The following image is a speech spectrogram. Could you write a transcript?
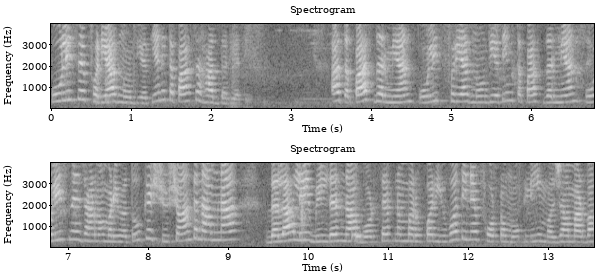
પોલીસે ફરિયાદ નોંધી હતી અને તપાસ હાથ ધરી હતી. આ તપાસ દરમિયાન પોલીસ ફરિયાદ નોંધી હતી અને તપાસ દરમિયાન પોલીસને જાણવા મળ્યું હતું કે સુશાંત નામના દલાલે બિલ્ડરના વોટ્સએપ નંબર ઉપર યુવતીને ફોટો મોકલી મજા માણવા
